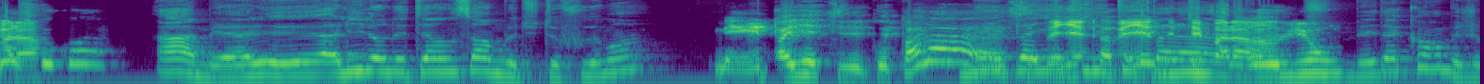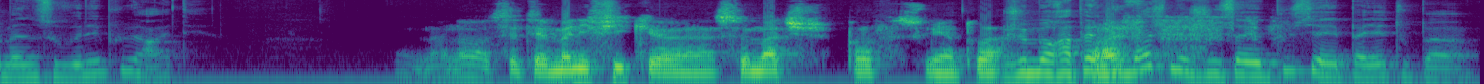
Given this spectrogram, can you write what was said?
pas là. ou quoi? Ah, mais à à Lille, on était ensemble, tu te fous de moi? Mais Payet, il était pas là. Mais euh, Payet, Payet- il juste Payet était n'était pas là. contre Lyon. Mais d'accord, mais je m'en souvenais plus, arrêtez. Non, non, c'était magnifique euh, ce match. Pof, souviens-toi. Je me rappelle du match, mais je savais plus s'il y avait Payet ou pas.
